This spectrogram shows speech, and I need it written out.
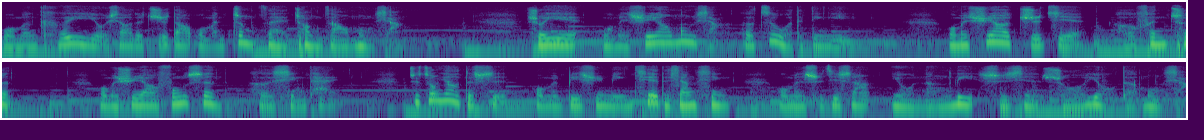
我们可以有效的知道我们正在创造梦想。所以，我们需要梦想和自我的定义，我们需要直觉和分寸，我们需要丰盛和形态。最重要的是，我们必须明确的相信。我们实际上有能力实现所有的梦想。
